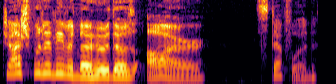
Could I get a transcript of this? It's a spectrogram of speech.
Josh wouldn't even know who those are. Steph would.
